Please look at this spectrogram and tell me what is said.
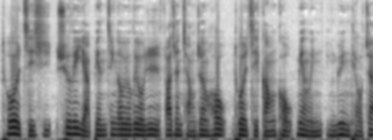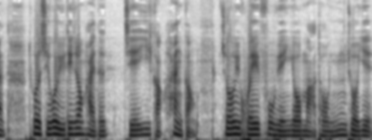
土耳其叙叙利亚边境二月六日发生强震后，土耳其港口面临营运挑战。土耳其位于地中海的杰伊港汉港周一恢复原油码头营运作业。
